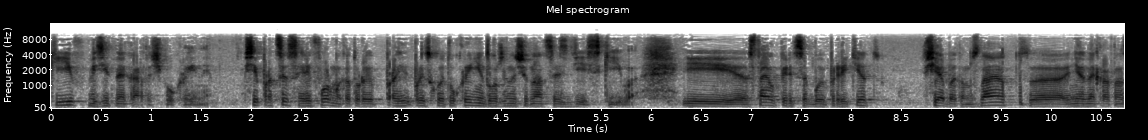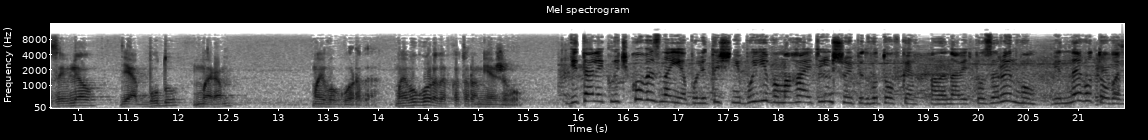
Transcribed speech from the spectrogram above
Киев – визитная карточка Украины. Все процессы реформы, которые про- происходят в Украине, должны начинаться здесь, с Киева. И ставил перед собой приоритет, все об этом знают, э, неоднократно заявлял, я буду мэром моего города, моего города, в котором я живу. Віталій Кличко визнає, політичні бої вимагають іншої підготовки. Але навіть поза рингом він не готовий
